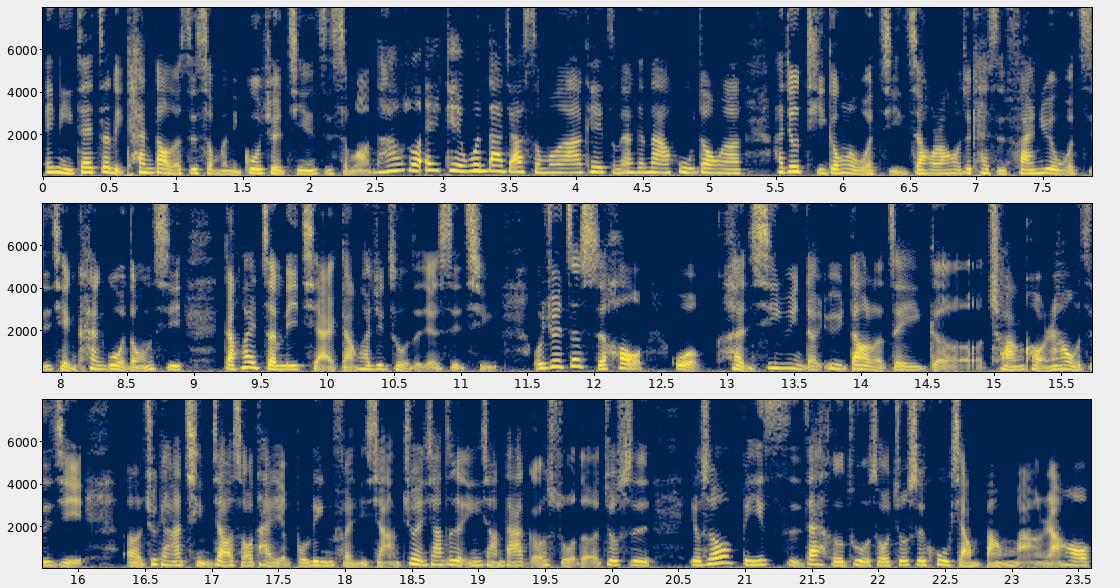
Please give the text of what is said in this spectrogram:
诶，你在这里看到的是什么？你过去的经验是什么？”他说：“诶，可以问大家什么啊？可以怎么样跟大家互动啊？”他就提供了我几招，然后我就开始翻阅我之前看过的东西，赶快整理起来，赶快去做这件事情。我觉得这时候我很幸运的遇到了这一个窗口，然后我自己呃去跟他请教的时候，他也不吝分享，就很像这个音响大哥说的，就是有时候彼此在合作的时候就是互相帮忙，然后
